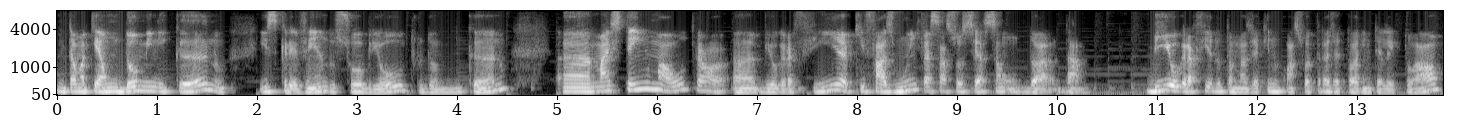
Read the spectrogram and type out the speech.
Então, aqui é um dominicano escrevendo sobre outro dominicano. Uh, mas tem uma outra uh, biografia que faz muito essa associação da, da, biografia do Tomás de Aquino com a sua trajetória intelectual,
